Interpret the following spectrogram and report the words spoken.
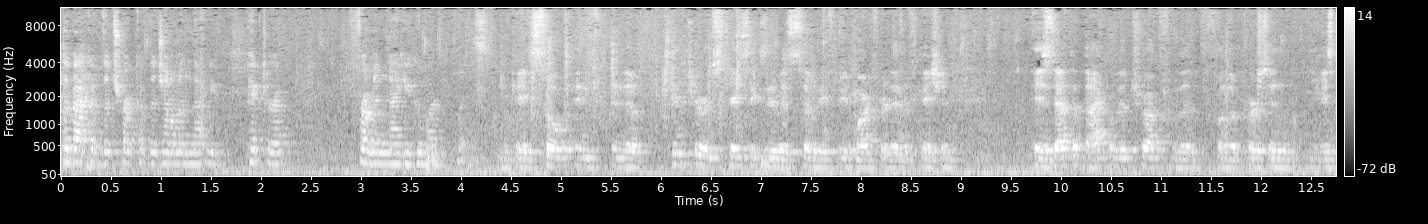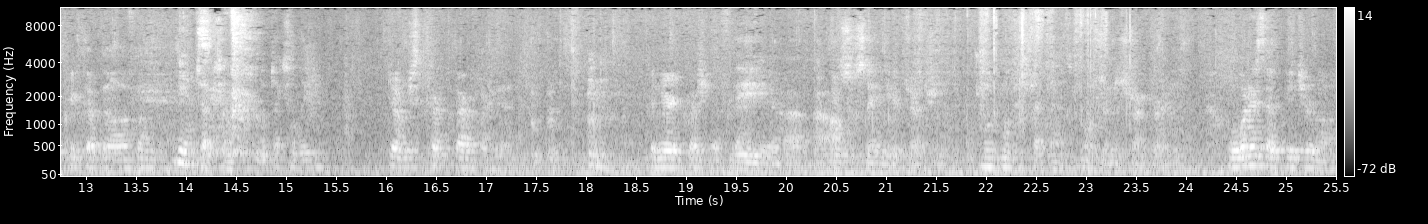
the back of the truck of the gentleman that we picked her up from in Nahiku Marketplace. Okay, so in, in the picture of States Exhibit 73 marked for identification, is that the back of the truck from the, from the person you just picked up Nala from? Yes. Objection, objection, lady? Yeah, I'm just clarifying that. Been very question of The, uh, I'll sustain the objection. Move, move to strike that. Motion to strike read. Well, what is that picture of?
